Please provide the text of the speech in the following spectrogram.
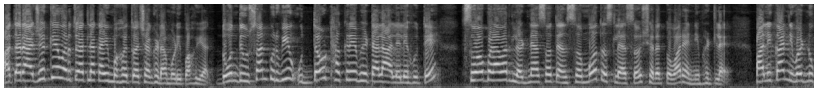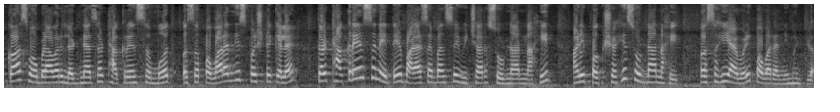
आता राजकीय वर्तुळातल्या काही महत्त्वाच्या घडामोडी पाहूयात. दोन दिवसांपूर्वी उद्धव ठाकरे भेटायला आलेले होते. स्वबळावर लढण्याचं त्यांचं मत असल्याचं शरद पवार यांनी म्हटलंय. पालिका निवडणुका स्वबळावर लढण्याचं ठाकरेंचं मत असं पवारांनी स्पष्ट केलंय. तर ठाकरेंचे नेते बाळासाहेबांचे विचार सोडणार नाहीत आणि पक्षही सोडणार नाहीत असंही यावेळी पवारांनी म्हटलं.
